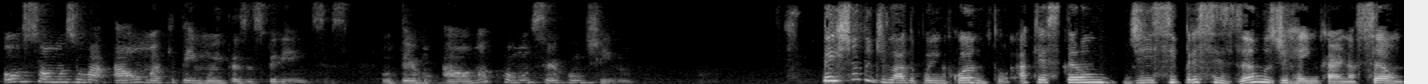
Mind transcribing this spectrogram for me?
ou somos uma alma que tem muitas experiências? O termo alma como um ser contínuo. Deixando de lado por enquanto a questão de se precisamos de reencarnação,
